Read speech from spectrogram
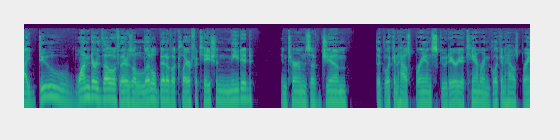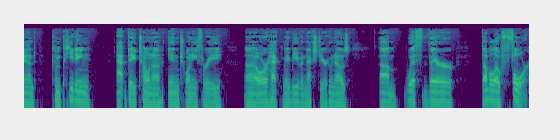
I do wonder, though, if there's a little bit of a clarification needed in terms of Jim, the Glickenhaus brand, Scuderia Cameron Glickenhaus brand, competing at Daytona in 23, uh, or heck, maybe even next year, who knows, um, with their 004,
